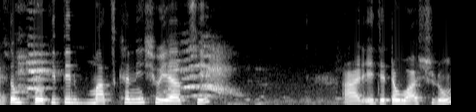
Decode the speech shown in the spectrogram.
একদম প্রকৃতির মাঝখানে শুয়ে আছি। আর এই যেটা ওয়াশরুম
